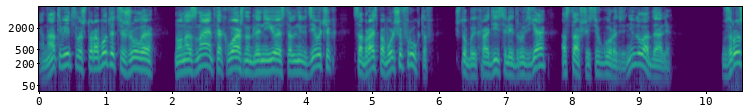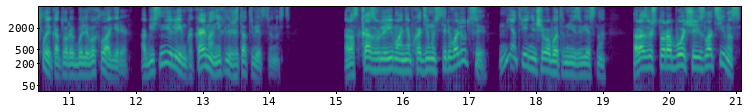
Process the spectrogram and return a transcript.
Она ответила, что работа тяжелая, но она знает, как важно для нее и остальных девочек собрать побольше фруктов, чтобы их родители и друзья, оставшиеся в городе, не голодали. Взрослые, которые были в их лагере, объяснили им, какая на них лежит ответственность. Рассказывали им о необходимости революции? Нет, ей ничего об этом не известно. Разве что рабочие из Латинос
